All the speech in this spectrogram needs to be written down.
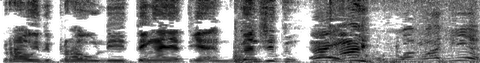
Perahu di perahu di tengahnya tengah. Bukan situ. Hei, Uy. buang lagi ya.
